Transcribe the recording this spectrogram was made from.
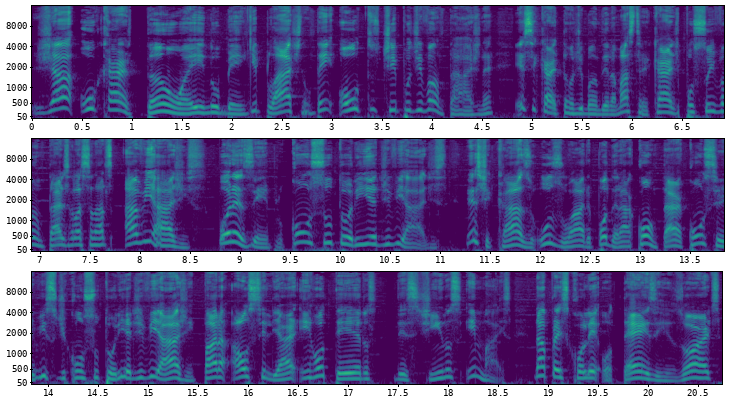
Já o cartão aí no Bank Platinum tem outro tipo de vantagem, né? Esse cartão de bandeira Mastercard possui vantagens relacionadas a viagens. Por exemplo, consultoria de viagens. Neste caso, o usuário poderá contar com o serviço de consultoria de viagem para auxiliar em roteiros, destinos e mais. Dá para escolher hotéis e resorts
